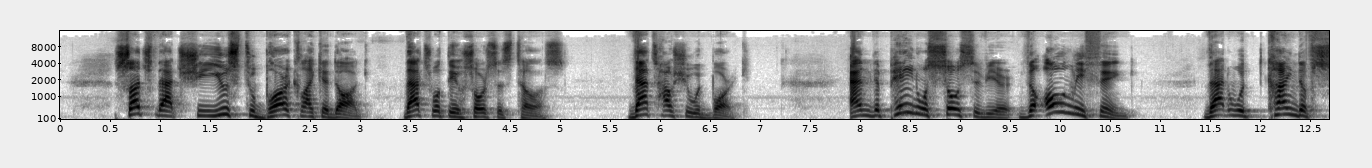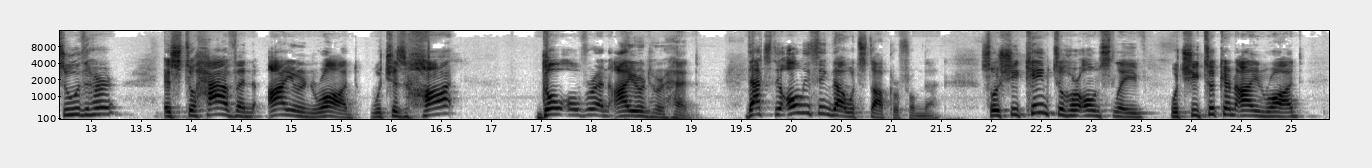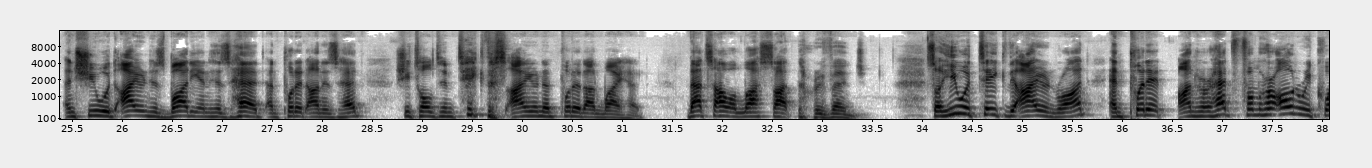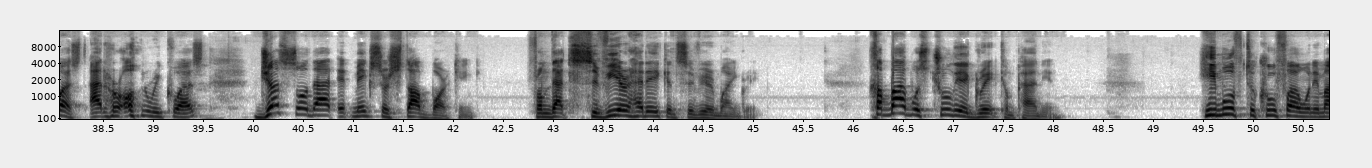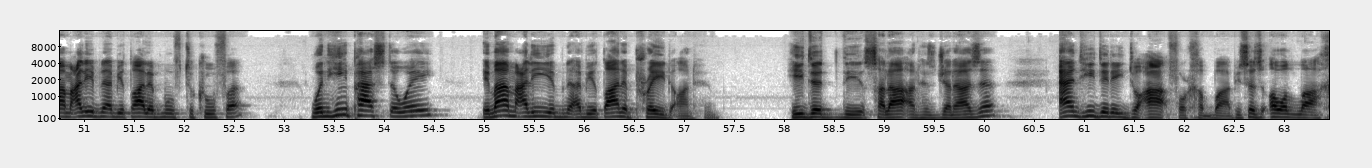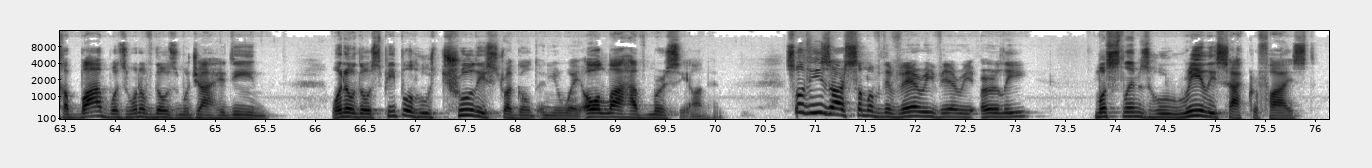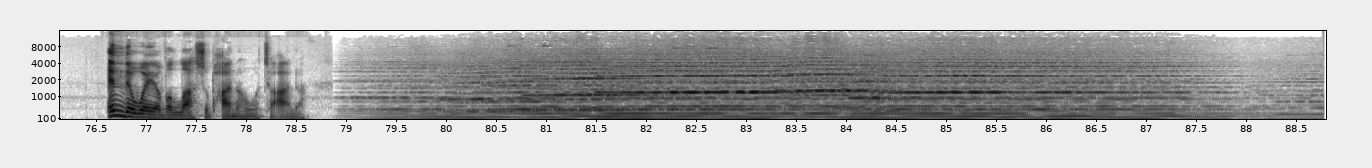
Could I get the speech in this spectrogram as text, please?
such that she used to bark like a dog. That's what the sources tell us. That's how she would bark. And the pain was so severe, the only thing that would kind of soothe her is to have an iron rod, which is hot, go over and iron her head. That's the only thing that would stop her from that. So she came to her own slave, which she took an iron rod and she would iron his body and his head and put it on his head. She told him, Take this iron and put it on my head. That's how Allah sought the revenge. So he would take the iron rod and put it on her head from her own request, at her own request, just so that it makes her stop barking from that severe headache and severe migraine. Khabbab was truly a great companion. He moved to Kufa when Imam Ali ibn Abi Talib moved to Kufa. When he passed away, Imam Ali ibn Abi Talib prayed on him. He did the salah on his janazah and he did a dua for Khabbab. He says, Oh Allah, Khabbab was one of those mujahideen, one of those people who truly struggled in your way. Oh Allah, have mercy on him. So these are some of the very, very early Muslims who really sacrificed in the way of Allah subhanahu wa ta'ala.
